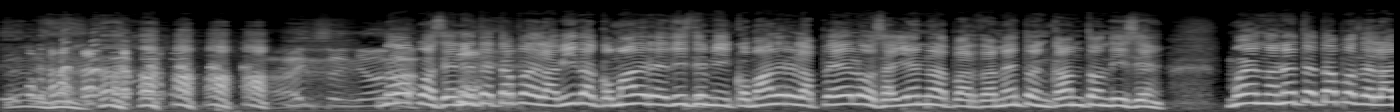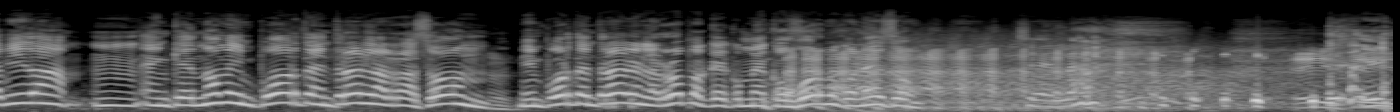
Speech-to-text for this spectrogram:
No, pues en esta etapa de la vida, comadre, dice mi comadre La Pelos, allá en el apartamento en Campton, dice, bueno, en esta etapa de la vida, mm, en que no me importa entrar en la razón, me importa entrar en la ropa, que me conformo con eso. Eh,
